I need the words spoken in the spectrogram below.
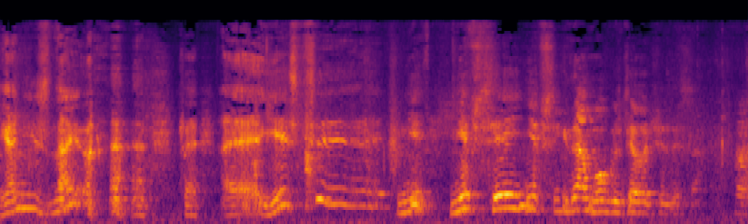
я не знаю. Э, Есть э, не, не все и не всегда могут делать чудеса. А.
